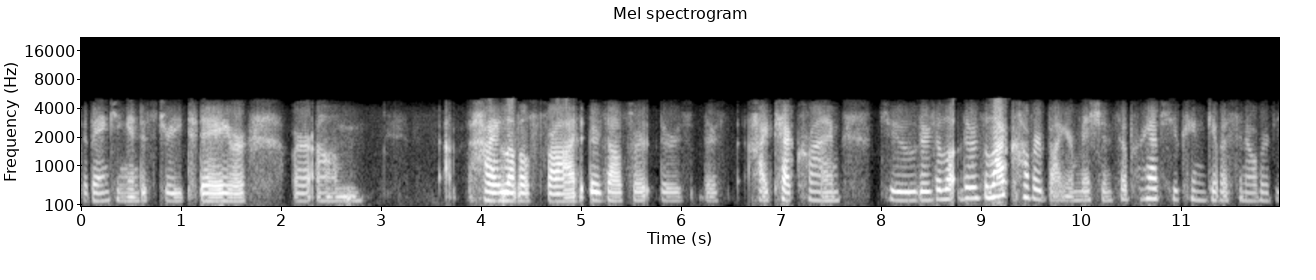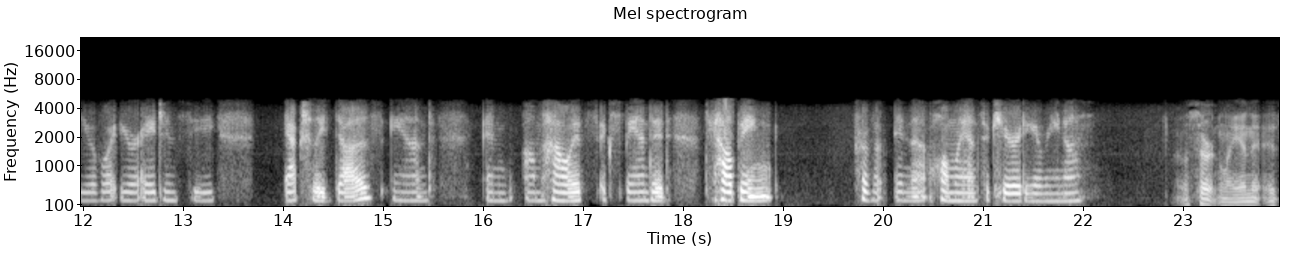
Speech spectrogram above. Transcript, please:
the banking industry today, or or um, high level fraud. There's also there's there's high tech crime too. There's a lot there's a lot covered by your mission. So perhaps you can give us an overview of what your agency actually does and and um, how it's expanded to helping in the homeland security arena. Well, certainly, and it's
